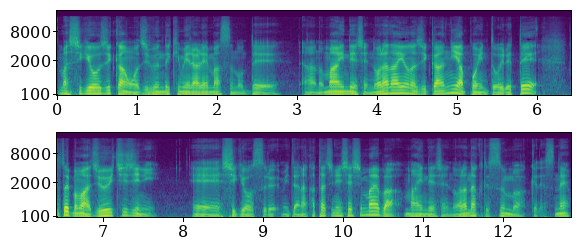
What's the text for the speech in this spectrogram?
まあ、始業時間を自分で決められますので、あの満員電車に乗らないような時間にアポイントを入れて、例えばまあ11時にえー、修行するみたいな形にしてしまえば、満員電車に乗らなくて済むわけですね。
